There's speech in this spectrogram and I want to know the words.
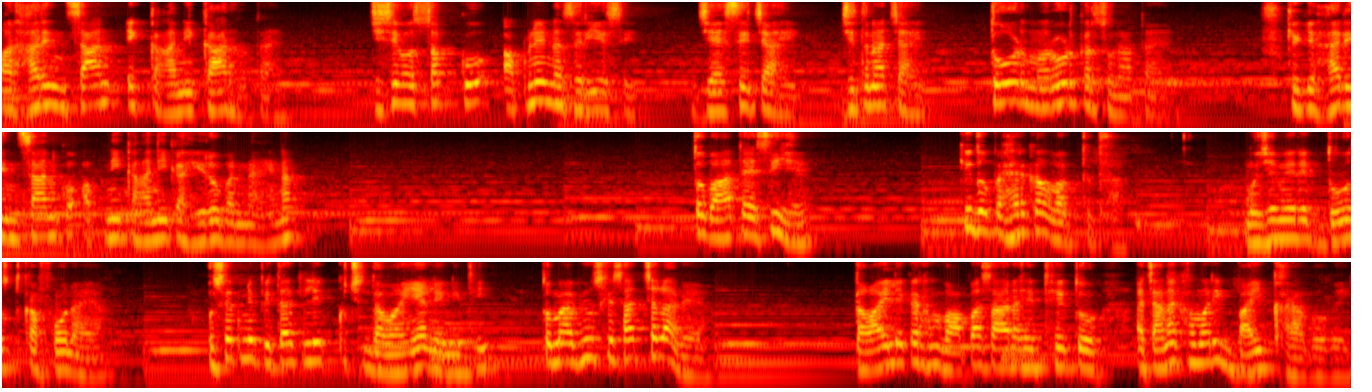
और हर इंसान एक कहानीकार होता है, जिसे वो सबको अपने नज़रिए से, जैसे चाहे, जितना चाहे, तोड़ मरोड़ कर सुनाता है। क्योंकि हर इंसान को अपनी कहानी का हीरो बनना है ना? तो बात ऐसी है कि दोपहर का वक्त था। मुझे मेरे दोस्त का फ़ोन आया। उसे अपने पिता के लिए कुछ दवाइयाँ लेनी थी तो मैं भी उसके साथ चला गया। दवाई लेकर हम वापस आ रहे थे तो अचानक हमारी बाइक खराब हो गई।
